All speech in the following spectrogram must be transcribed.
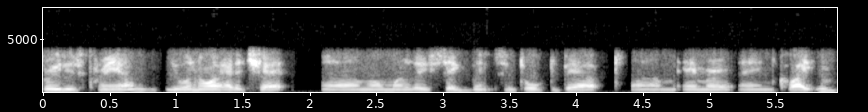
Breeders' Crown. You and I had a chat um, on one of these segments and talked about um, Emma and Clayton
